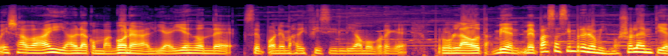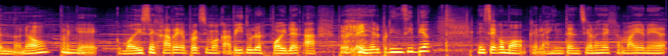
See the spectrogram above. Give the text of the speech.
Ella va y habla con McGonagall y ahí es donde se pone más difícil, digamos, porque por un lado también me pasa siempre lo mismo, yo la entiendo, ¿no? Porque como dice Harry el próximo capítulo, spoiler, ah, pero leí al principio, le dice como que las intenciones de Hermione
